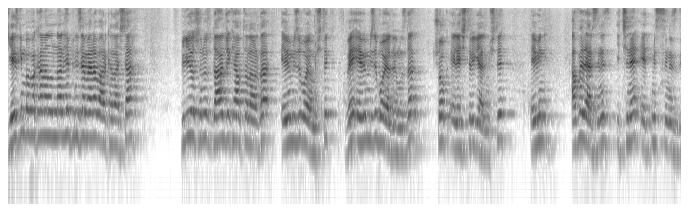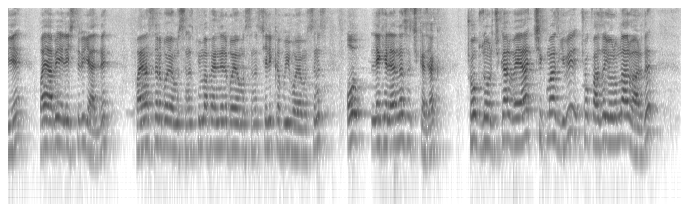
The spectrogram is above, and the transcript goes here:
Gezgin Baba kanalından hepinize merhaba arkadaşlar. Biliyorsunuz daha önceki haftalarda evimizi boyamıştık ve evimizi boyadığımızda çok eleştiri gelmişti. Evin affedersiniz içine etmişsiniz diye bayağı bir eleştiri geldi. Fayansları boyamışsınız, pimapenleri boyamışsınız, çelik kapıyı boyamışsınız. O lekeler nasıl çıkacak? Çok zor çıkar veya çıkmaz gibi çok fazla yorumlar vardı.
